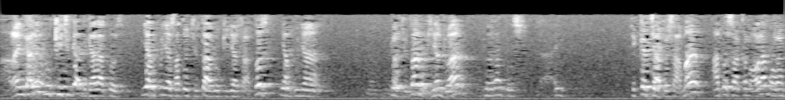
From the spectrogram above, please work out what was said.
Nah, lain kali rugi juga 300. Yang punya satu juta ruginya 100, yang punya dua juta ruginya 200. Nah, ini. Dikerja bersama atau serahkan orang orang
